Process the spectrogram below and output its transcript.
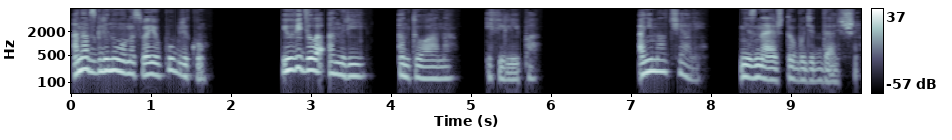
Она взглянула на свою публику и увидела Анри, Антуана и Филиппа. Они молчали, не зная, что будет дальше.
